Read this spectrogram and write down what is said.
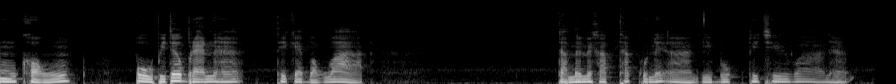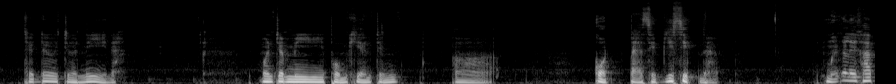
มของปู่ปีเตอร์แบรนด์นะฮะ ที่แกบอกว่าจำได้ไหมครับ ถ้าคุณได้อ่านอีบุ๊กที่ชื่อว่านะครับ Trader Journey นะ มันจะมีผมเขียนถึงกฎ 80-20 นะครับ เหมือนกันเลยครับ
